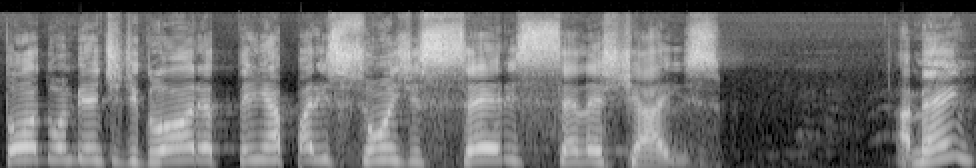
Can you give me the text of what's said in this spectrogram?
todo ambiente de glória tem aparições de seres celestiais. Amém?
